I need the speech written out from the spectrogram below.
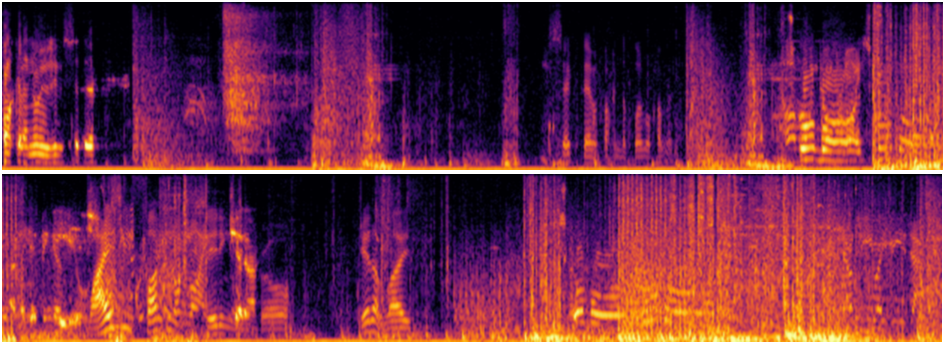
Fuck it, I knew he was gonna sit there. Sick, they have a fucking deployable cover. Hard point Scoreboard, scoreboard. Hit bingo Yeah. kill. Why is he fucking fix online. sitting Shit there, bro? Get a life. Scoreboard, scoreboard. Counter UAV is active.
